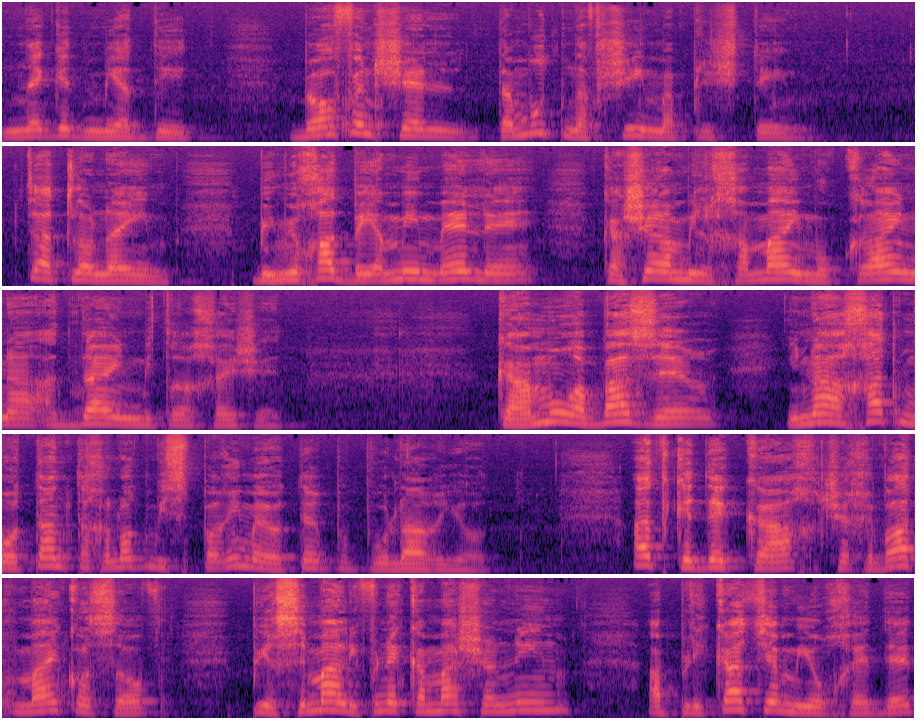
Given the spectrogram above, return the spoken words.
נגד מיידית, באופן של תמות נפשי עם הפלישתים. קצת לא נעים, במיוחד בימים אלה כאשר המלחמה עם אוקראינה עדיין מתרחשת. כאמור ה Buzzer הינה אחת מאותן תחנות מספרים היותר פופולריות. עד כדי כך שחברת מייקרוסופט פרסמה לפני כמה שנים אפליקציה מיוחדת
